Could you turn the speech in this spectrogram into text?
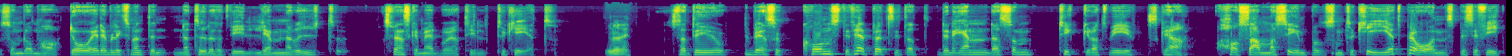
som de har. Då är det väl liksom inte naturligt att vi lämnar ut svenska medborgare till Turkiet. Nej. Så att det, ju, det blir så konstigt helt plötsligt att den enda som tycker att vi ska ha samma syn på, som Turkiet på en specifik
